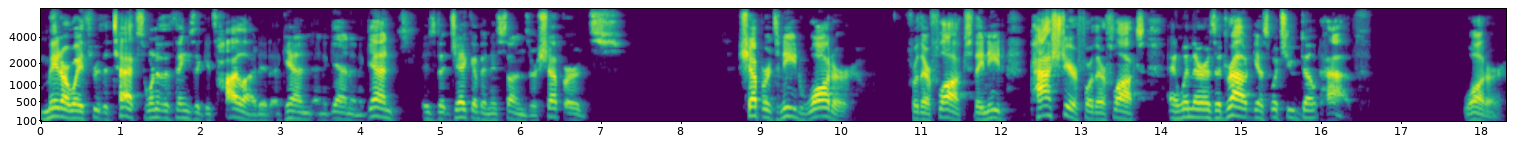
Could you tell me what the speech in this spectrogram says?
made our way through the text, one of the things that gets highlighted again and again and again is that Jacob and his sons are shepherds. Shepherds need water for their flocks, they need pasture for their flocks. And when there is a drought, guess what you don't have? Water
